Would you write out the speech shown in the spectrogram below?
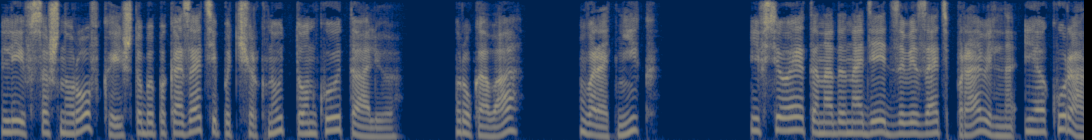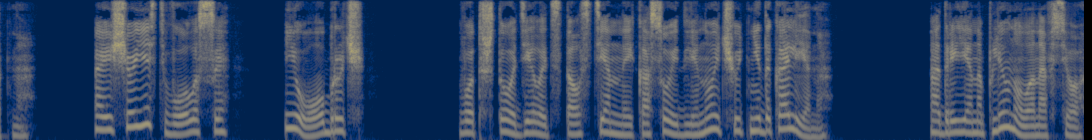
Лиф со шнуровкой, чтобы показать и подчеркнуть тонкую талию. Рукава, воротник, и все это надо надеть, завязать правильно и аккуратно. А еще есть волосы и обруч. Вот что делать с толстенной косой длиной чуть не до колена. Адриена плюнула на все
